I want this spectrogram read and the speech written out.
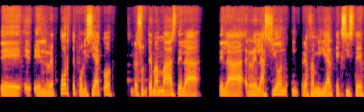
de eh, el reporte policíaco, sino es un tema más de la, de la relación intrafamiliar que existe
